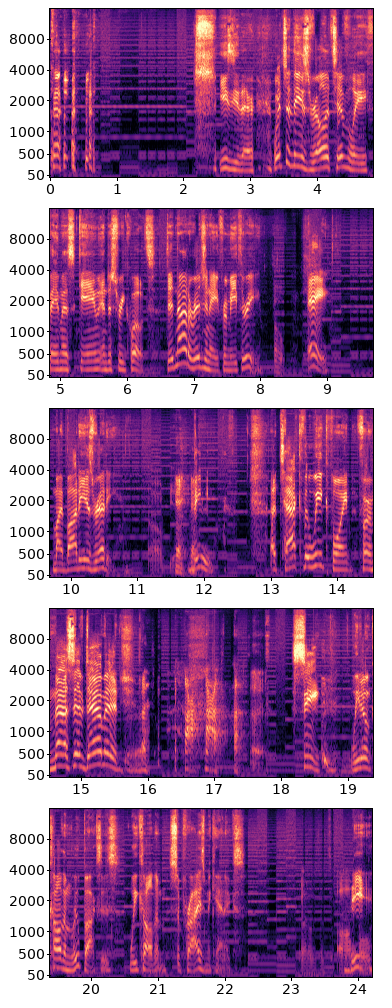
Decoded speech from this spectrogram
Easy there. Which of these relatively famous game industry quotes did not originate from E3? Oh. A. My body is ready. Oh yeah. B. Attack the weak point for massive damage. C. We don't call them loot boxes. We call them surprise mechanics. Oh, that's awful. D.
